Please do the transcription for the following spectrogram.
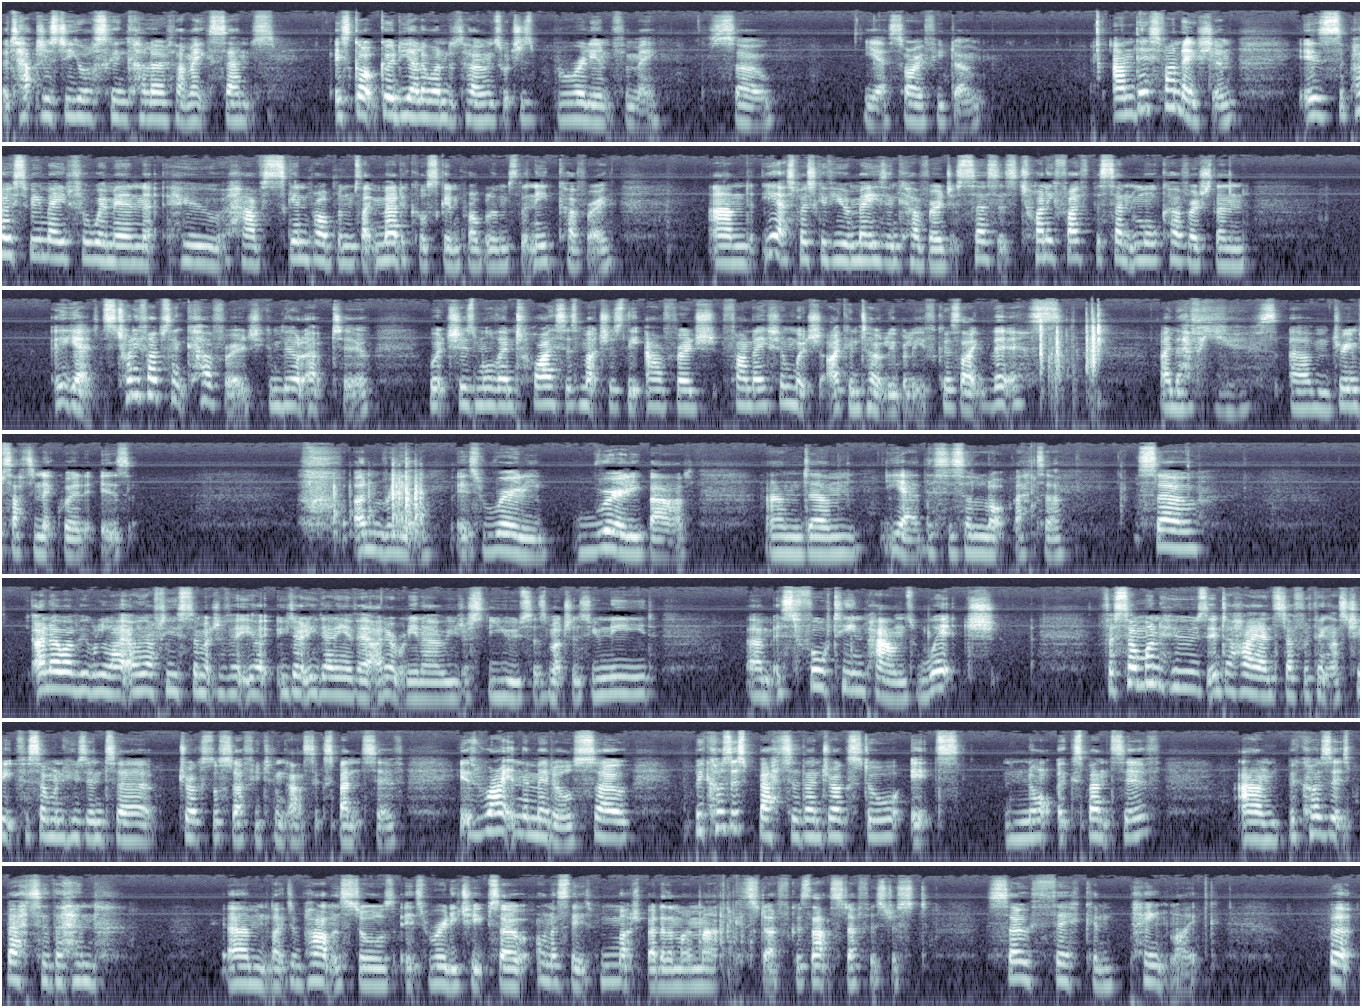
attaches to your skin colour, if that makes sense. It's got good yellow undertones, which is brilliant for me. So, yeah, sorry if you don't. And this foundation is supposed to be made for women who have skin problems, like medical skin problems that need covering. And yeah, it's supposed to give you amazing coverage. It says it's 25% more coverage than, yeah, it's 25% coverage you can build up to, which is more than twice as much as the average foundation, which I can totally believe because like this, I never use. Um, Dream Satin Liquid is unreal. It's really, really bad. And um, yeah this is a lot better. So I know when people are like oh you have to use so much of it. You, you don't need any of it. I don't really know. You just use as much as you need. Um, it's £14 which for someone who's into high-end stuff we think that's cheap for someone who's into drugstore stuff you'd think that's expensive it's right in the middle so because it's better than drugstore it's not expensive and because it's better than um, like department stores, it's really cheap. So honestly, it's much better than my MAC stuff because that stuff is just so thick and paint-like. But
